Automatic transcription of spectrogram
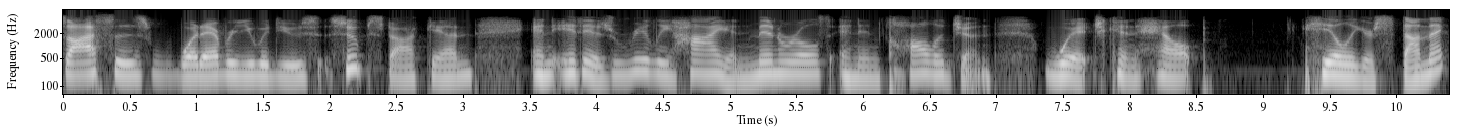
sauces, whatever you would use soup stock in, and it is really high in minerals and in collagen, which can help heal your stomach,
